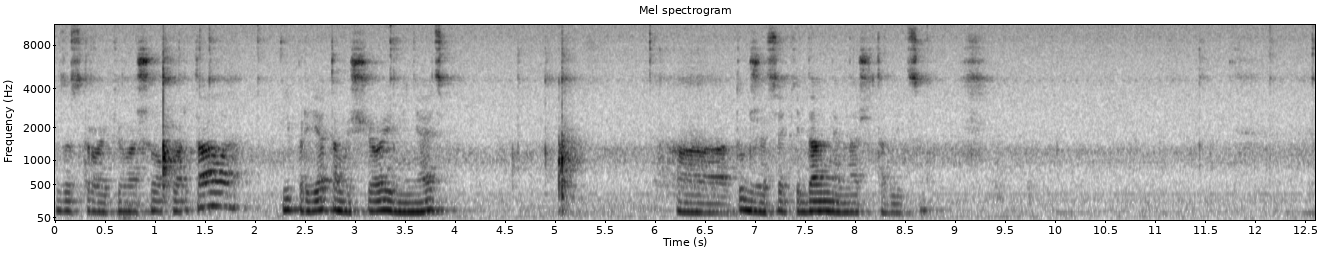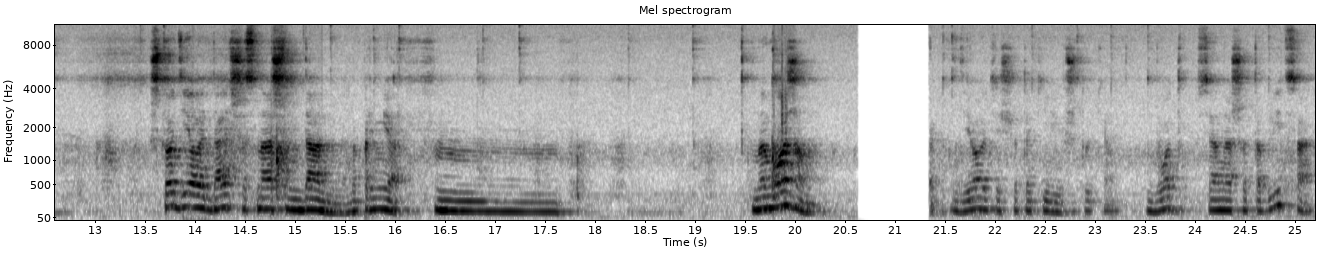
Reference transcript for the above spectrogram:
застройки вашего квартала и при этом еще и менять а, тут же всякие данные в нашей таблице. Что делать дальше с нашими данными? Например, мы можем сделать еще такие штуки. Вот вся наша таблица,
